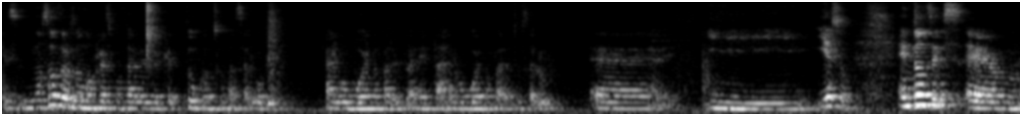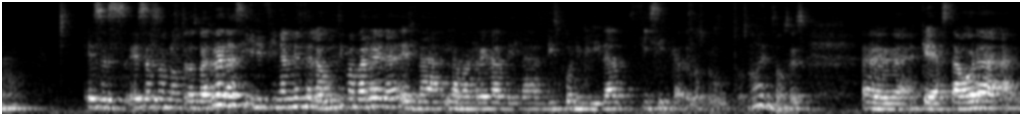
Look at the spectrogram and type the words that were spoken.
Es, nosotros somos responsables de que tú consumas algo bien, algo bueno para el planeta, algo bueno para tu salud. Eh, y, y, eso. Entonces, em, esas, esas, son otras barreras y finalmente la última barrera es la, la barrera de la disponibilidad física de los productos, ¿no? Entonces, eh, que hasta ahora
